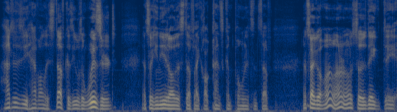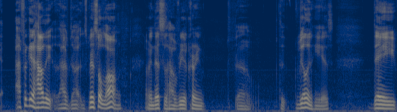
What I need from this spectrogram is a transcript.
how did he have all this stuff? Because he was a wizard, and so he needed all this stuff, like all kinds of components and stuff." And so I go, "Oh, I don't know." So they, they I forget how they. I've, uh, it's been so long. I mean, this is how reoccurring uh, the villain he is. They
